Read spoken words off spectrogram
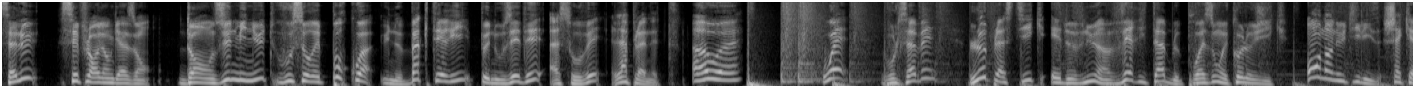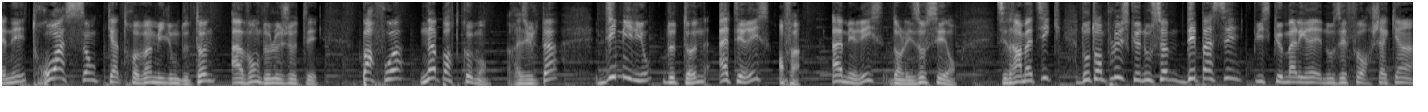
Salut, c'est Florian Gazan. Dans une minute, vous saurez pourquoi une bactérie peut nous aider à sauver la planète. Ah ouais Ouais, vous le savez, le plastique est devenu un véritable poison écologique. On en utilise chaque année 380 millions de tonnes avant de le jeter. Parfois n'importe comment. Résultat, 10 millions de tonnes atterrissent, enfin, amérissent dans les océans. C'est dramatique, d'autant plus que nous sommes dépassés, puisque malgré nos efforts chacun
